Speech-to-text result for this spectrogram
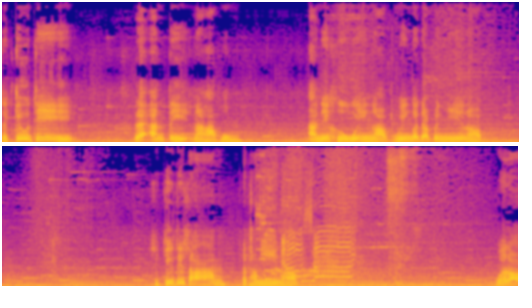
สกิลที่และอันตินะครับผม อันนี้คือวิ่งครับ วิ่งก็จะเป็นงี้นะครับ สกิลที่สามจะทำนี้นะครับ เมื่อเรา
